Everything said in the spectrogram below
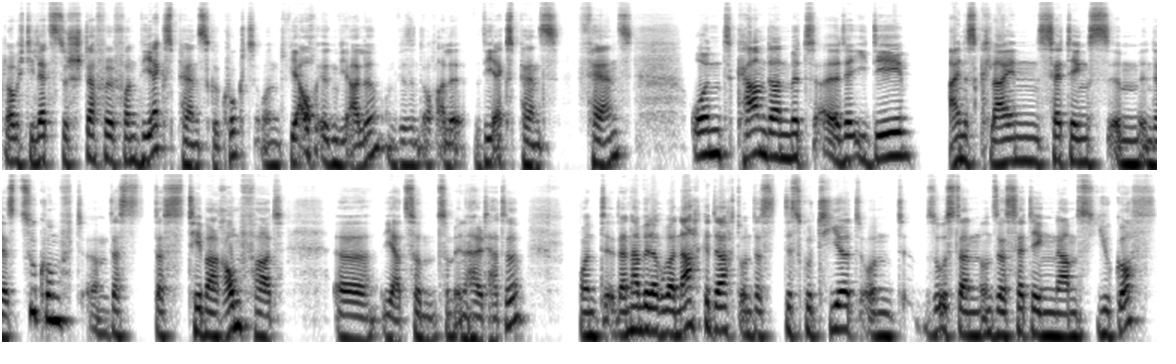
glaube ich, die letzte Staffel von The Expanse geguckt und wir auch irgendwie alle und wir sind auch alle The Expanse Fans und kam dann mit äh, der Idee eines kleinen Settings ähm, in der Zukunft, ähm, das das Thema Raumfahrt äh, ja zum zum Inhalt hatte. Und dann haben wir darüber nachgedacht und das diskutiert und so ist dann unser Setting namens YouGoth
